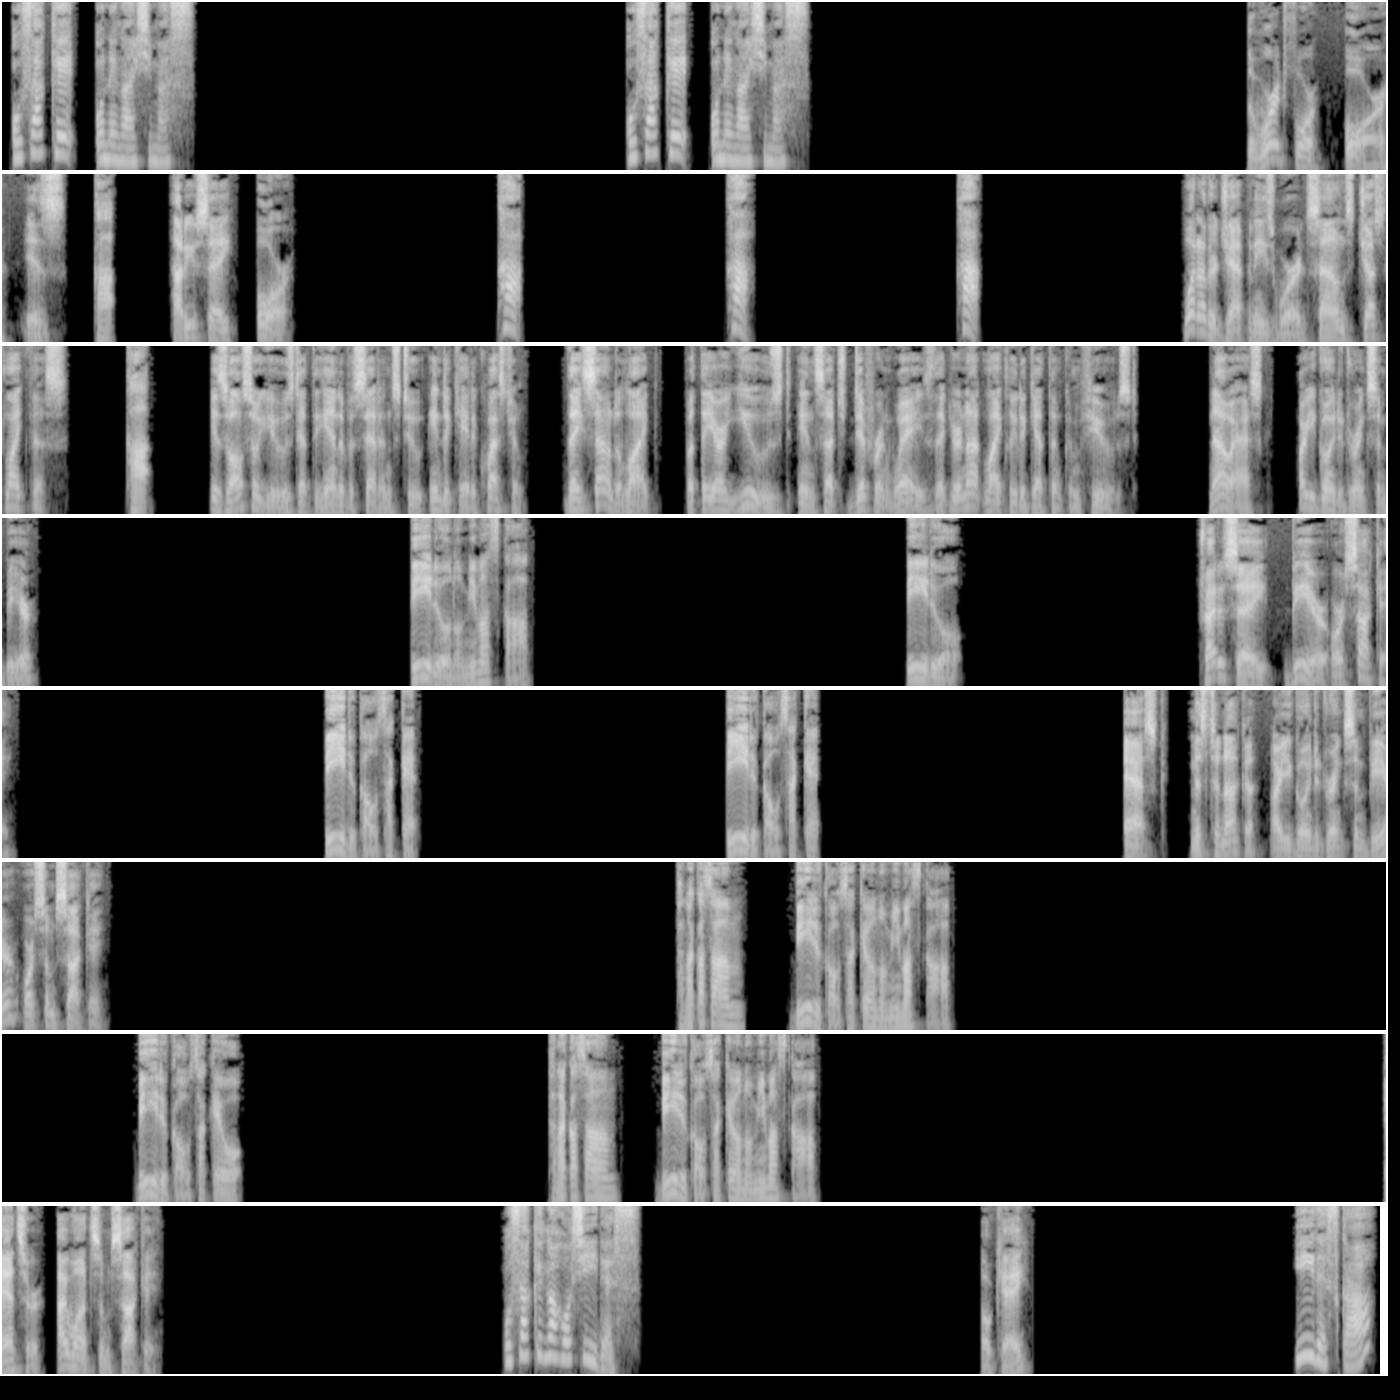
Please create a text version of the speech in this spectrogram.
お酒お願いします。お酒お願いします。 The word for or is, か、 how do you say or? か、か、か、 What other Japanese word sounds just like this? か、 Is also used at the end of a sentence to indicate a question. They sound alike, but they are used in such different ways that you're not likely to get them confused. Now ask, are you going to drink some beer? ビールを飲みますかビールを、 Try to say beer or sake. ビールかお酒。 ビールかお酒。Ask, Miss Tanaka, are you going to drink some beer or some sake? 田中さん、ビールかお酒を飲みますかビールかお酒を。田中さん、ビールかお酒を飲みますか Answer, I want some sake. お酒が欲しいです。 Okay? いいですか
